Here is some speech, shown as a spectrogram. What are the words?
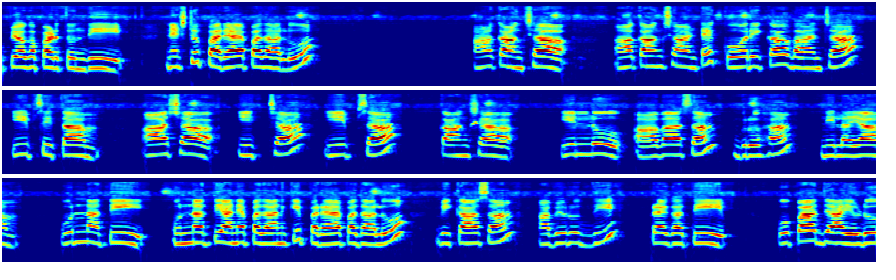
ఉపయోగపడుతుంది. నెక్స్ట్ పర్యాయ పదాలు ఆకాంక్ష. ఆకాంక్ష అంటే కోరిక వాంఛ ఈప్సితం. ఆశ ఇచ్ఛ ఈప్స కాంక్ష. ఇల్లు ఆవాసం గృహం నిలయం. ఉన్నతి ఉన్నతి అనే పదానికి పర్యాయపదాలు వికాసం అభివృద్ధి ప్రగతి. ఉపాధ్యాయుడు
